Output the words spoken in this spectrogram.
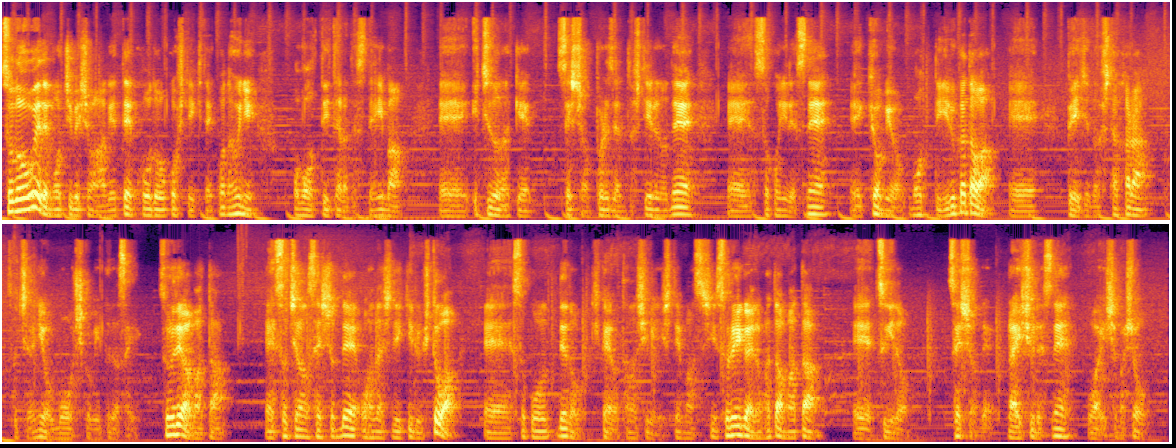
その上でモチベーションを上げて行動を起こしていきたい。こんな風に思っていたらですね、今、えー、一度だけセッションをプレゼントしているので、えー、そこにですね、えー、興味を持っている方は、えページの下からそちらにお申し込みください。それではまた、えそちらのセッションでお話しできる人は、えそこでの機会を楽しみにしていますし、それ以外の方はまた、え次のセッションで来週ですね、お会いしましょう。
